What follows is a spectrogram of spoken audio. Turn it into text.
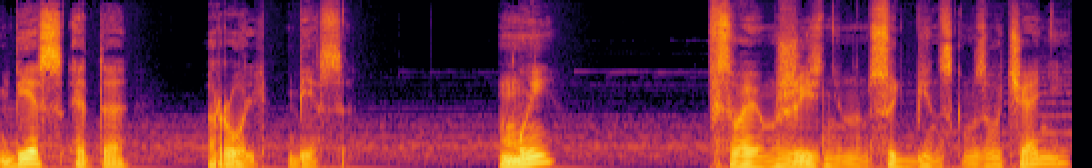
Бес – это роль беса. Мы в своем жизненном судьбинском звучании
